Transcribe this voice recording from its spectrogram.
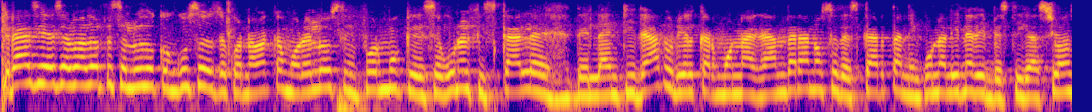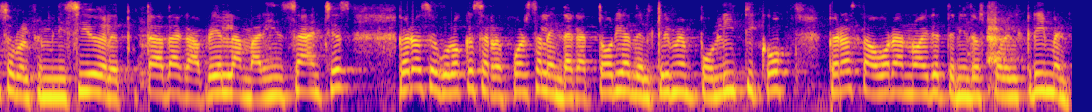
Gracias, Salvador. Te saludo con gusto desde Cuernavaca, Morelos. Te informo que, según el fiscal eh, de la entidad, Uriel Carmona Gándara, no se descarta ninguna línea de investigación sobre el feminicidio de la diputada Gabriela Marín Sánchez, pero aseguró que se refuerza la indagatoria del crimen político, pero hasta ahora no hay detenidos por el crimen.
